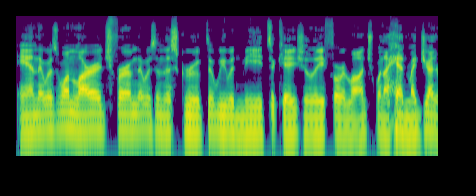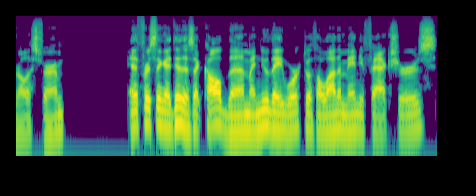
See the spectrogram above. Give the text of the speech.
And there was one large firm that was in this group that we would meet occasionally for lunch when I had my generalist firm. And the first thing I did is I called them. I knew they worked with a lot of manufacturers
